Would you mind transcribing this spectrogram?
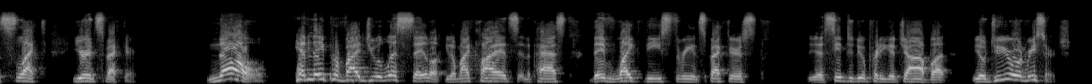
select your inspector? No. Can they provide you a list? Say, look, you know, my clients in the past, they've liked these three inspectors, you know, seem to do a pretty good job, but you know, do your own research.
